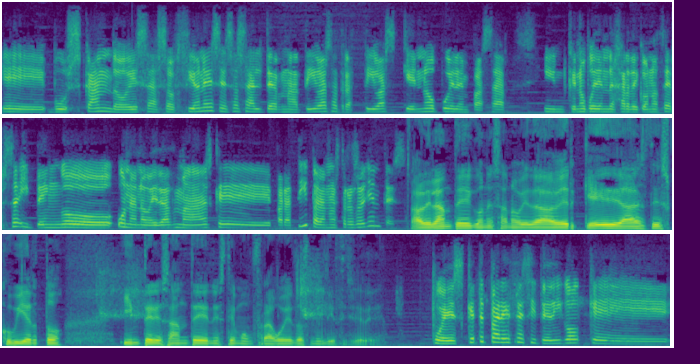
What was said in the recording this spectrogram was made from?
eh, buscando esas opciones, esas alternativas atractivas que no pueden pasar y que no pueden dejar de conocerse. Y tengo una novedad más que para ti, para nuestros oyentes. Adelante con esa novedad, a ver qué has descubierto interesante en este Monfragüe 2017. Pues, ¿qué te parece si te digo que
